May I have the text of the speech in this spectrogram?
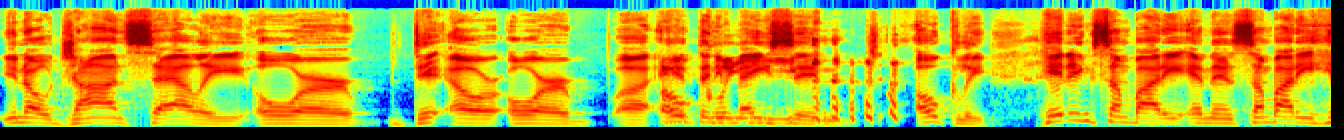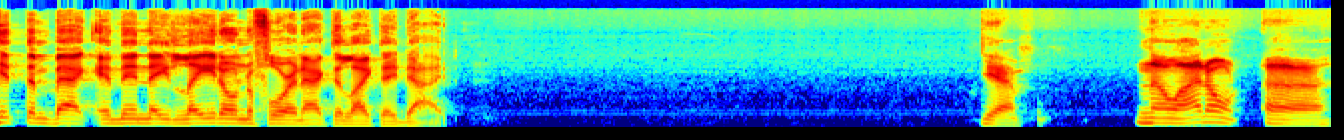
you know John Salley or or or uh, Anthony Mason Oakley hitting somebody and then somebody hit them back and then they laid on the floor and acted like they died. Yeah. No, I don't. Uh,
